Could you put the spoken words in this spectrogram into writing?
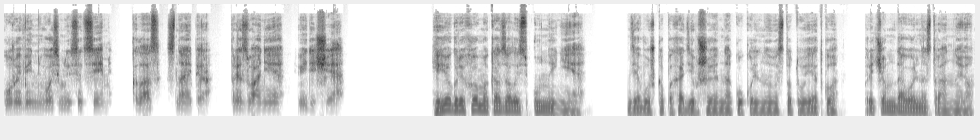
Уровень 87. Класс снайпер. Призвание видящее. Ее грехом оказалось уныние. Девушка, походившая на кукольную статуэтку, причем довольно странную.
